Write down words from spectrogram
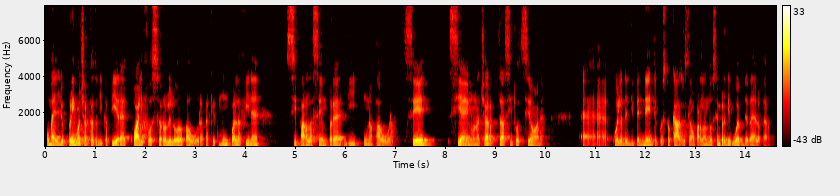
o meglio, prima ho cercato di capire quali fossero le loro paure, perché comunque alla fine si parla sempre di una paura. Se si è in una certa situazione, eh, quella del dipendente in questo caso, stiamo parlando sempre di web developer,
